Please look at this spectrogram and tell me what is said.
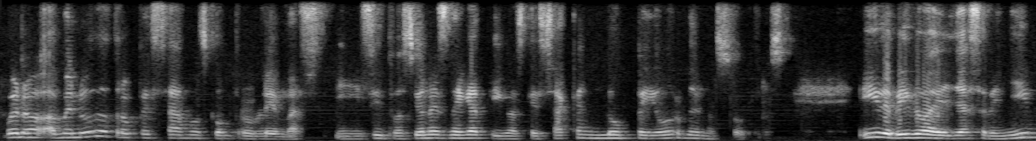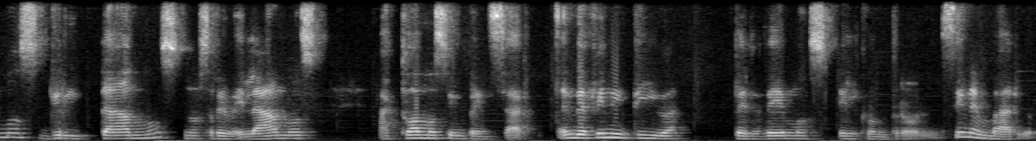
bueno, a menudo tropezamos con problemas y situaciones negativas que sacan lo peor de nosotros. Y debido a ellas reñimos, gritamos, nos rebelamos, actuamos sin pensar. En definitiva, perdemos el control. Sin embargo,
